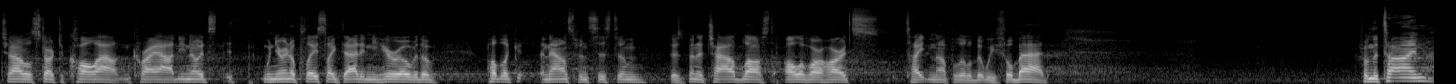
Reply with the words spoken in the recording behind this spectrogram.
Child will start to call out and cry out. You know, it's, it's, when you're in a place like that and you hear over the public announcement system, there's been a child lost, all of our hearts tighten up a little bit. We feel bad. From the time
